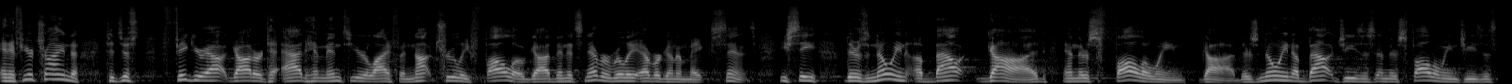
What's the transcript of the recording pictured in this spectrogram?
And if you're trying to, to just figure out God or to add Him into your life and not truly follow God, then it's never really ever going to make sense. You see, there's knowing about God and there's following God. There's knowing about Jesus and there's following Jesus.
